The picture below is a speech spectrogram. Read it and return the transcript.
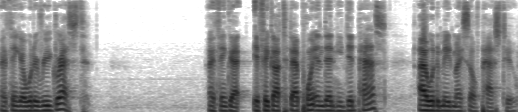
I think I would have regressed. I think that if it got to that point and then he did pass, I would have made myself pass too.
